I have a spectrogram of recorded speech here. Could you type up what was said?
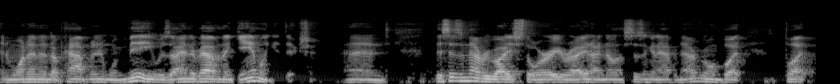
And what ended up happening with me was I ended up having a gambling addiction. And this isn't everybody's story, right? I know this isn't going to happen to everyone, but but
